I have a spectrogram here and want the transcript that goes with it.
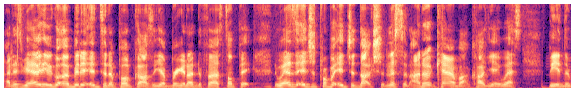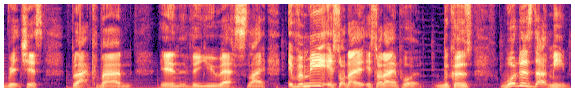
and we haven't even got a minute into the podcast, and you're bringing on the first topic. Where's the proper introduction? Listen, I don't care about Kanye West being the richest black man in the US. Like, if for me, it's not that it's not that important because what does that mean?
